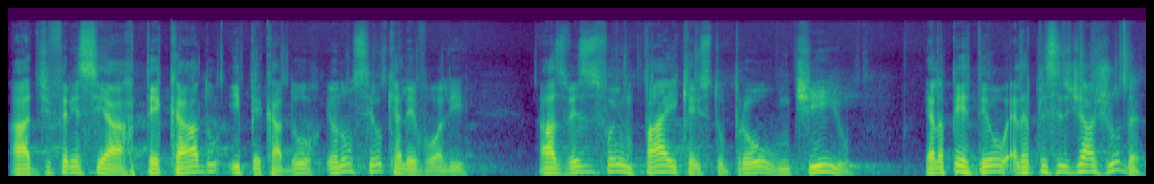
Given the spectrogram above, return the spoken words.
a diferenciar pecado e pecador. Eu não sei o que a levou ali. Às vezes foi um pai que a estuprou, um tio. Ela perdeu, ela precisa de ajuda,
